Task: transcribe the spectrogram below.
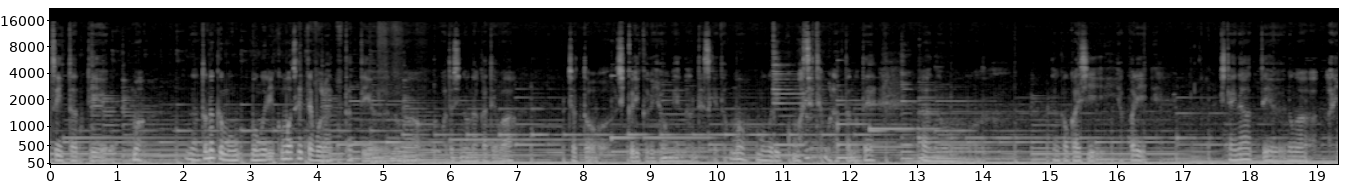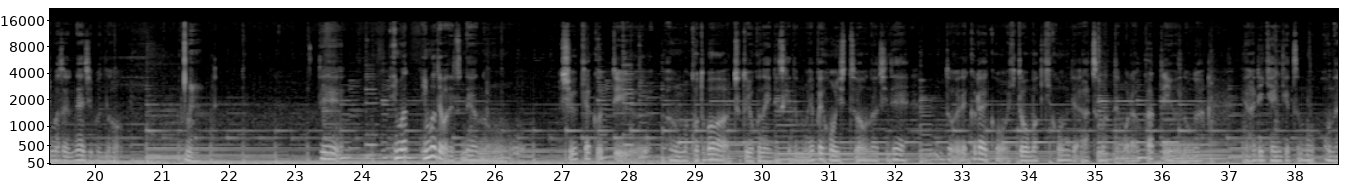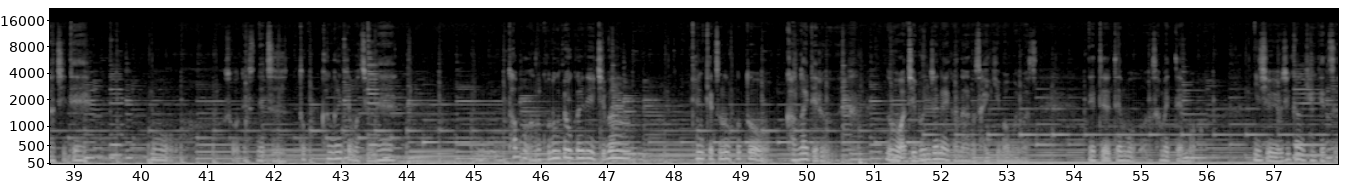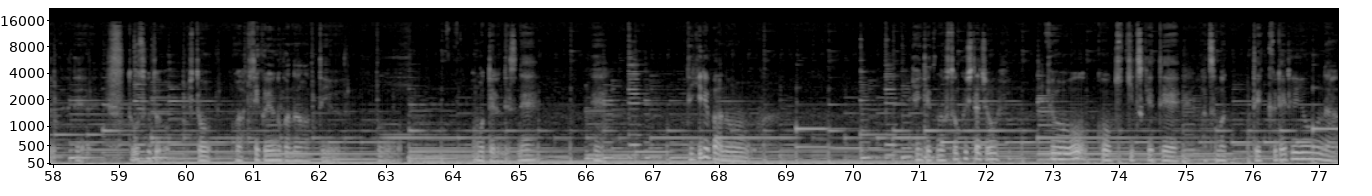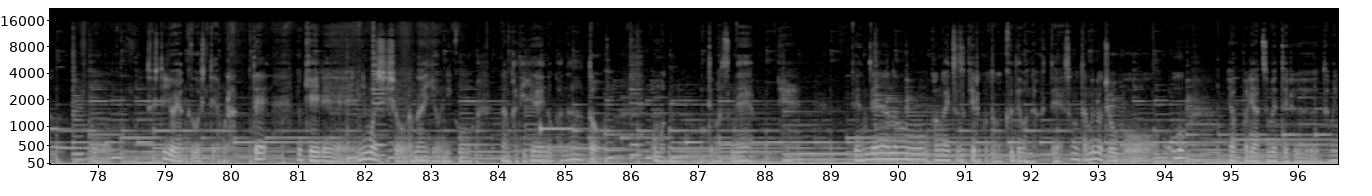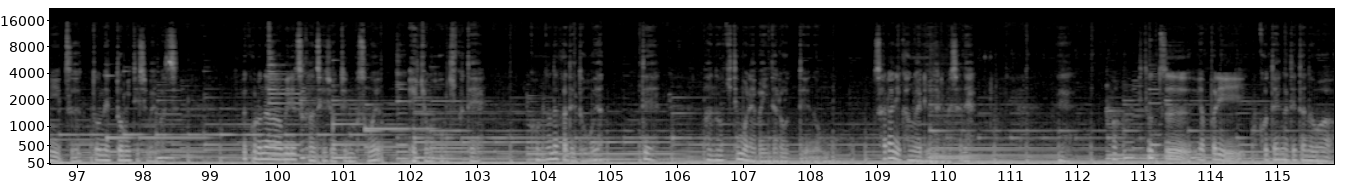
就いたっていうまあなんとなくも潜り込ませてもらったっていうのが私の中ではちょっとしっくりくる表現なんですけども潜り込ませてもらったのであのなんかお返しやっぱりしたいなっていうのがありますよね自分の。うん、で今今ではですねあの集客っていう、うん、言葉はちょっと良くないんですけどもやっぱり本質は同じでどれくらいこう人を巻き込んで集まってもらうかっていうのがやはり献血も同じでもうそうですねずっと考えてますよね。多分あのこの業界で一番献血のことを考えてるのは自分じゃないかなと最近は思います。寝てても覚めても24時間献血でどうすると人が来てくれるのかなっていうのを思ってるんですね。えできればあの献血の不足した状況をこう聞きつけて集まってくれるようなこうそして予約をしてもらって受け入れにも支障がないようにこうなんかできないのかなと思ってますね。全然あの考え続けることが苦ではなくてそのための情報をやっぱり集めてるためにずっとネットを見てしまいますコロナウイルス感染症っていうのもすごい影響が大きくてこんな中でどうやってあの来てもらえばいいんだろうっていうのをさらに考えるようになりましたね。ねまあ、一つやっぱり答えが出たのは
